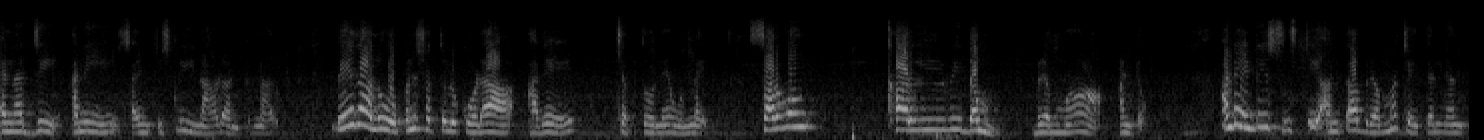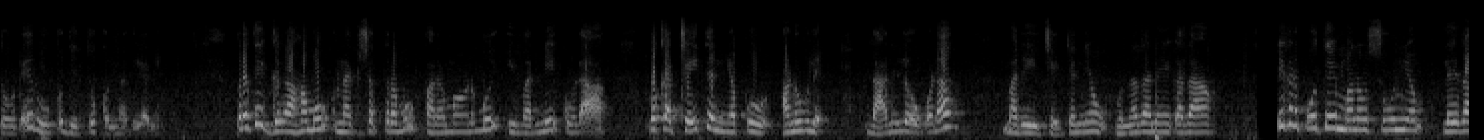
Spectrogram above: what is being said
ఎనర్జీ అని సైంటిస్టులు ఈనాడు అంటున్నారు. వేదాలు ఉపనిషత్తులు కూడా అదే చెప్తూనే ఉన్నాయి. సర్వం కల్విదం బ్రహ్మ అంటూ. అంటే ఏంటి? సృష్టి అంతా బ్రహ్మ చైతన్యంతో రూపుదిద్దుకున్నది అని. ప్రతి గ్రహము నక్షత్రము పరమాణుము ఇవన్నీ కూడా ఒక చైతన్యపు అణువులే. దానిలో కూడా మరి చైతన్యం ఉన్నదనే కదా. ఇక్కడ పోతే మనం శూన్యం లేదా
